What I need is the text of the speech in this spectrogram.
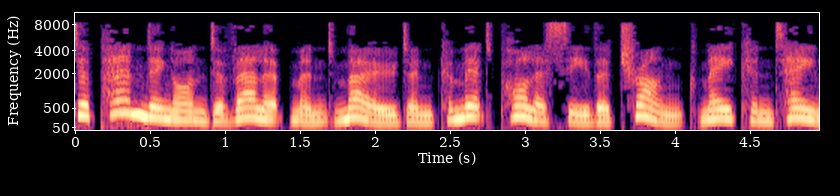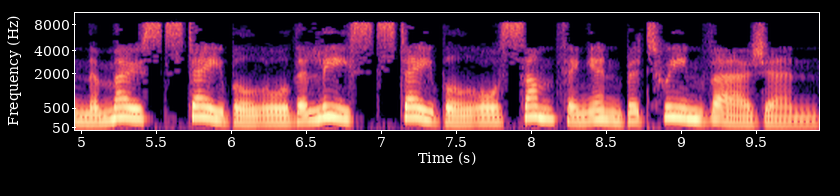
Depending on development mode and commit policy the trunk may contain the most stable or the least stable or something in between version.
